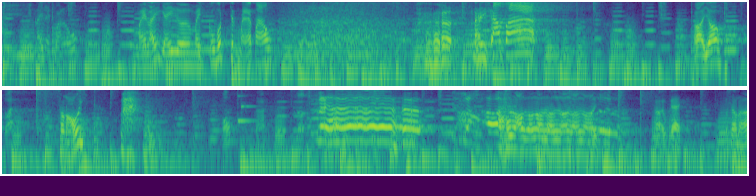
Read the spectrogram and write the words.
Thì em lấy đây của bạn luôn. Mày lấy vậy rồi mày Covid chết mẹ tao. Này sao ta? Rồi vô. Rồi Sao nổi? Rồi rồi rồi rồi rồi rồi. Rồi ok. Rồi sao nữa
